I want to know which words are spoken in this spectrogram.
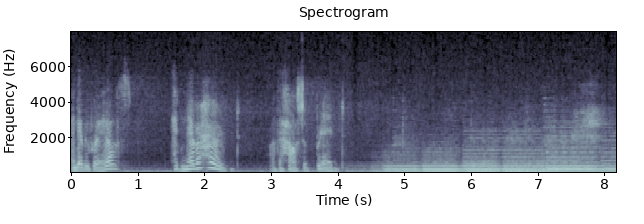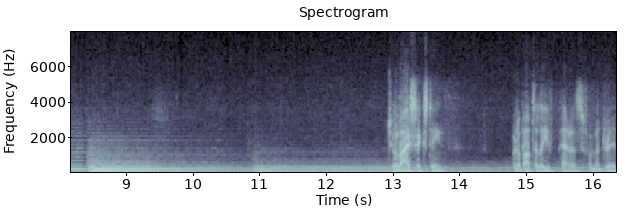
and everywhere else, had never heard of the House of Bread. July 16th. We're about to leave Paris for Madrid.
